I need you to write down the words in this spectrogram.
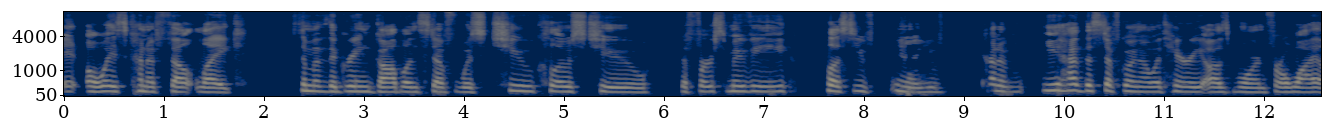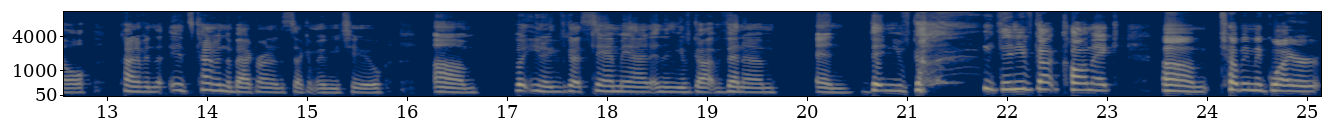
it always kind of felt like some of the green goblin stuff was too close to the first movie plus you've you know you've kind of you have the stuff going on with harry osborn for a while kind of in the it's kind of in the background of the second movie too um, but you know, you've got Sandman and then you've got Venom and then you've got then you've got comic um Tobey Maguire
